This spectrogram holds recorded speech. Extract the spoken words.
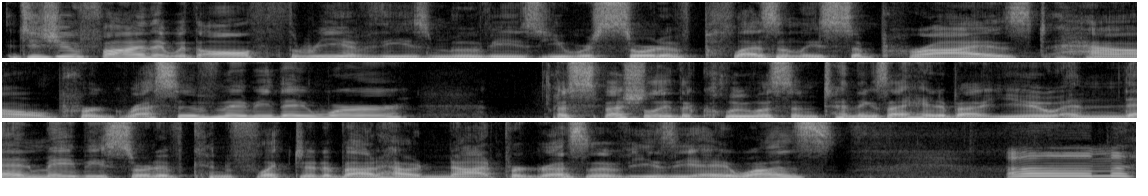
did you find that with all three of these movies you were sort of pleasantly surprised how progressive maybe they were? Especially the Clueless and 10 Things I Hate About You, and then maybe sort of conflicted about how not progressive Easy A was? Um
